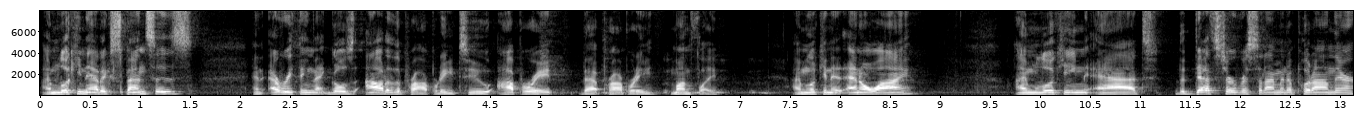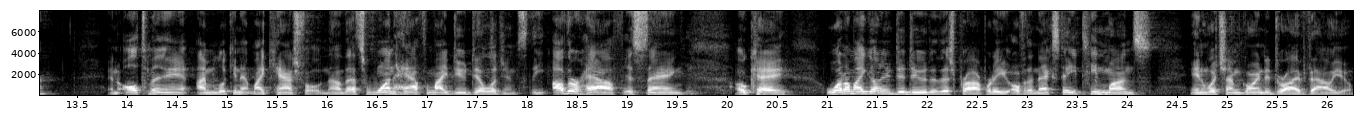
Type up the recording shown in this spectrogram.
I'm looking at expenses and everything that goes out of the property to operate that property monthly. I'm looking at NOI. I'm looking at the debt service that I'm going to put on there. And ultimately, I'm looking at my cash flow. Now, that's one half of my due diligence. The other half is saying, okay, what am I going to do to this property over the next 18 months in which I'm going to drive value?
